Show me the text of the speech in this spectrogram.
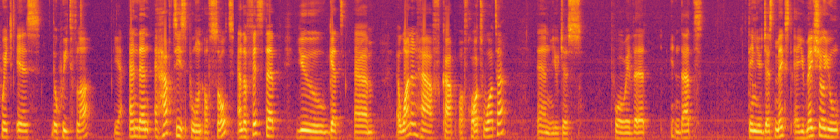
which is the wheat flour. Yeah. And then a half teaspoon of salt. And the fifth step, you get um, a one and a half cup of hot water and you just pour with it. In that thing you just mixed and you make sure you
